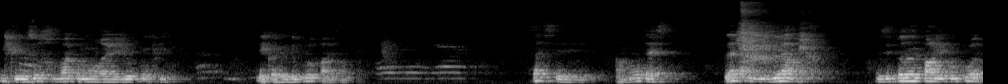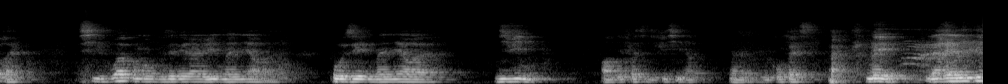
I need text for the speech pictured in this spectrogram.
Et que les autres voient comment on réagit au conflit. Les collègues de boulot, par exemple. Ça, c'est un bon test. Là, je peux vous dire, vous n'avez pas besoin de parler beaucoup après. S'ils voient comment vous avez réagi de manière euh, posée, de manière euh, divine. Alors, des fois, c'est difficile, hein, euh, je le confesse. Mais la réalité,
